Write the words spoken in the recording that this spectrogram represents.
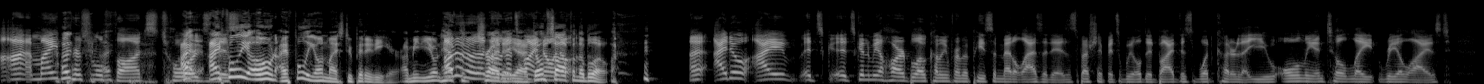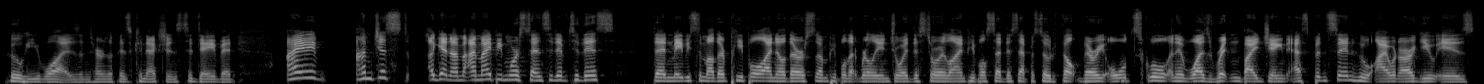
I, my personal I, thoughts towards I, I fully own I fully own my stupidity here. I mean, you don't have oh, no, to no, try no, to yeah. Don't no, soften the blow. I, I don't. I it's it's going to be a hard blow coming from a piece of metal as it is, especially if it's wielded by this woodcutter that you only until late realized who he was in terms of his connections to David. I I'm just again I'm, I might be more sensitive to this than maybe some other people. I know there are some people that really enjoyed the storyline. People said this episode felt very old school, and it was written by Jane Espenson, who I would argue is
